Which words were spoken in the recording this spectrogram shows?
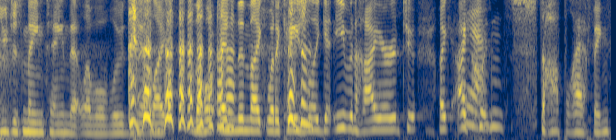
you just maintain that level of losing it like the whole and then like would occasionally get even higher to like I Yeah. couldn't stop laughing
